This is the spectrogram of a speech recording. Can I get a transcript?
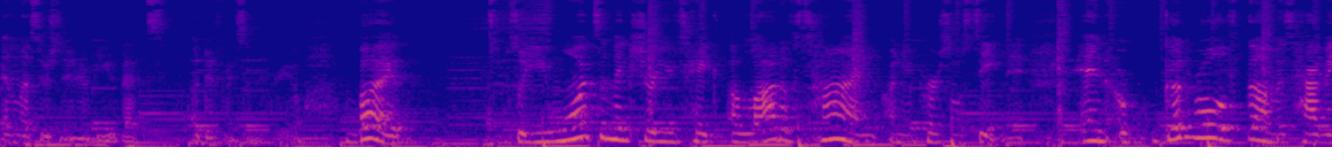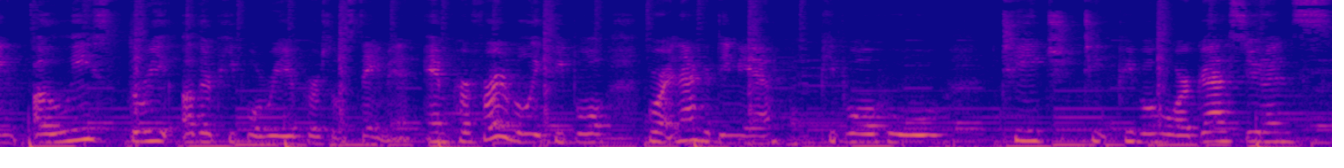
unless there's an interview. That's a different scenario. But so you want to make sure you take a lot of time on your personal statement. And a good rule of thumb is having at least three other people read your personal statement and preferably people who are in academia, people who teach, te people who are grad students,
